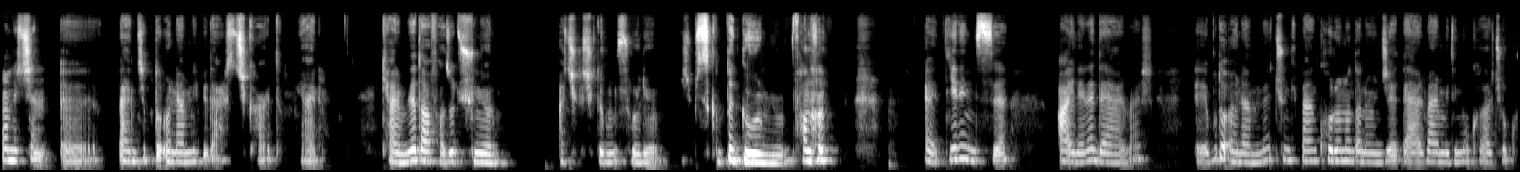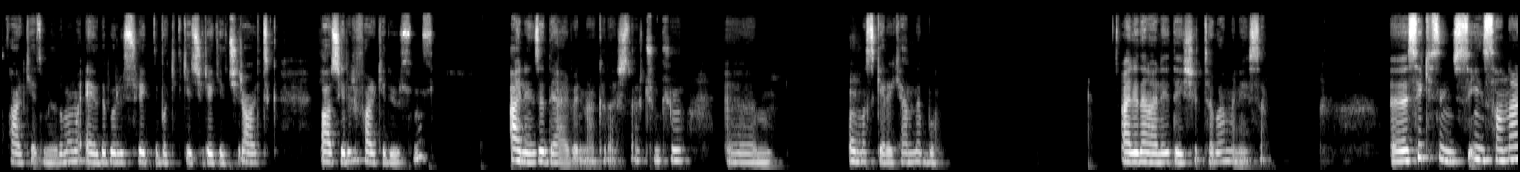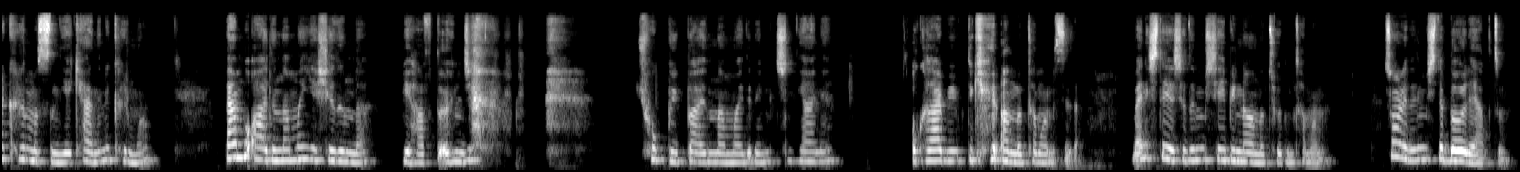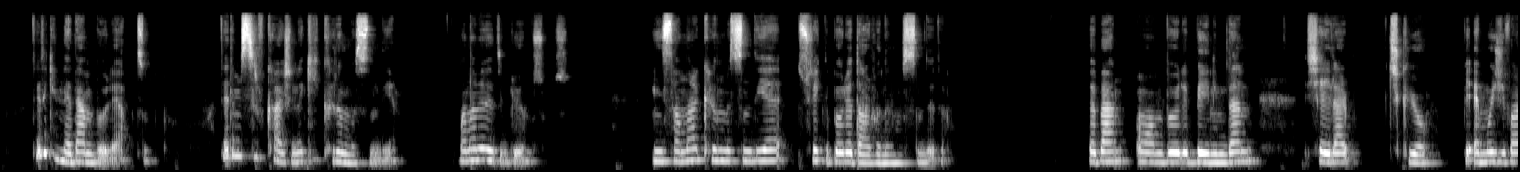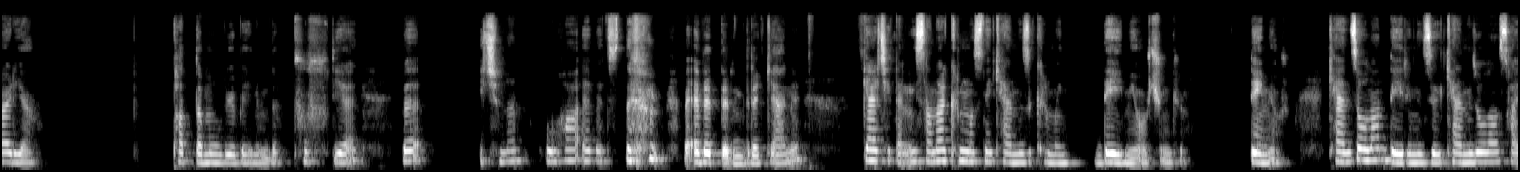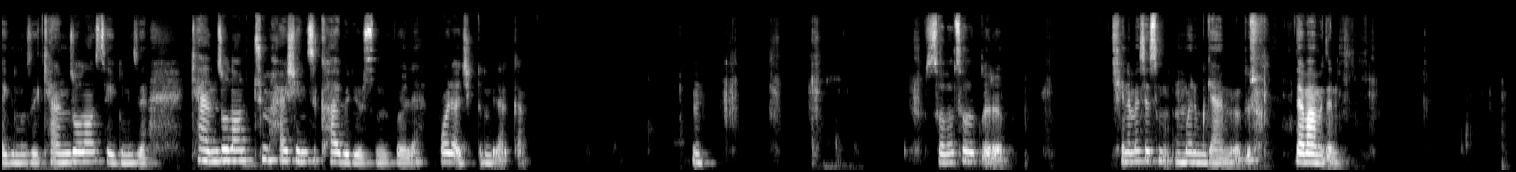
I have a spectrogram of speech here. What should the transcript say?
Onun için, eee, bence bu da önemli bir ders çıkardım. Yani kendimi de daha fazla düşünüyorum. Açık açık da bunu söylüyorum. Hiçbir sıkıntı görmüyorum falan. Evet, yedincisi ailene değer ver. Eee, bu da önemli. Çünkü ben koronadan önce değer vermediğimi o kadar çok fark etmiyordum ama evde böyle sürekli vakit geçire geçire artık bazı şeyleri fark ediyorsunuz. Ailenize değer verin arkadaşlar. Çünkü, emm, olması gereken de bu. Aileden aileye değişir tabii ama neyse. Eee, sekizincisi insanlar kırılmasın diye kendini kırma. Ben bu aydınlanmayı yaşadığımda bir hafta önce çok büyük bir aydınlanmaydı benim için. Yani o kadar büyüktü ki anlatamam size. Ben, işte, yaşadığım bir şeyi birine anlatıyordum, tamam mı? Sonra dedim, işte, böyle yaptım. Dedi ki, "Neden böyle yaptın?" Dedim, "Sırf karşımdaki kırılmasın diye." Bana ne dedi biliyor musunuz? "İnsanlar kırılmasın diye sürekli böyle davranır mısın?" dedi. Ve ben o an böyle beynimden şeyler çıkıyor. Bir emoji var ya, patlama oluyor beynimde, puf diye ve içimden "Oha, evet." dedim ve evet dedim direkt yani. Gerçekten insanlar kırılmasın diye kendinizi kırmayın. Değmiyor çünkü. Değmiyor. Kendinize olan değerinizi, kendinize olan saygınızı, kendinize olan sevginizi, kendinize olan tüm her şeyinizi kaybediyorsunuz böyle. Arada acıktım bir dakika. Salatalıkları çiğneme sesim umarım gelmiyordur. Devam edelim.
